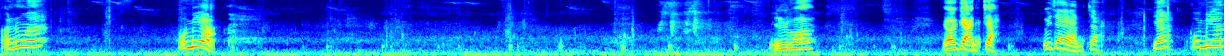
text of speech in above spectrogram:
얼른 와 뽀미야 일로 와 여기 앉자 의자에 앉자 야 뽀미야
